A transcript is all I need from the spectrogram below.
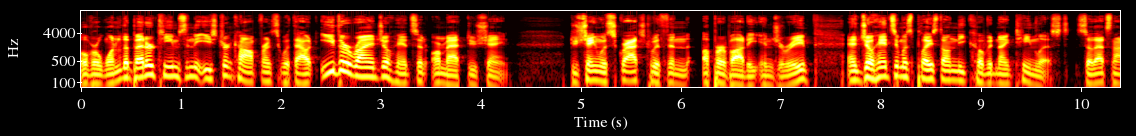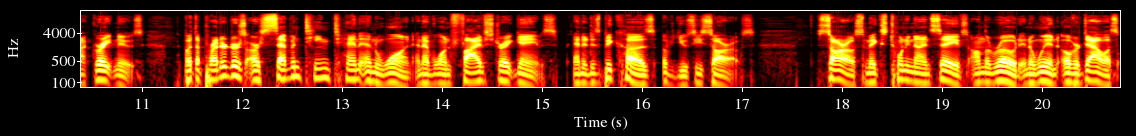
over one of the better teams in the Eastern Conference without either Ryan Johansen or Matt Duchene. Duchene was scratched with an upper body injury, and Johansen was placed on the COVID 19 list, so that's not great news. But the Predators are 17 10 and 1 and have won five straight games, and it is because of Juuse Saros. Saros makes 29 saves on the road in a win over Dallas.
